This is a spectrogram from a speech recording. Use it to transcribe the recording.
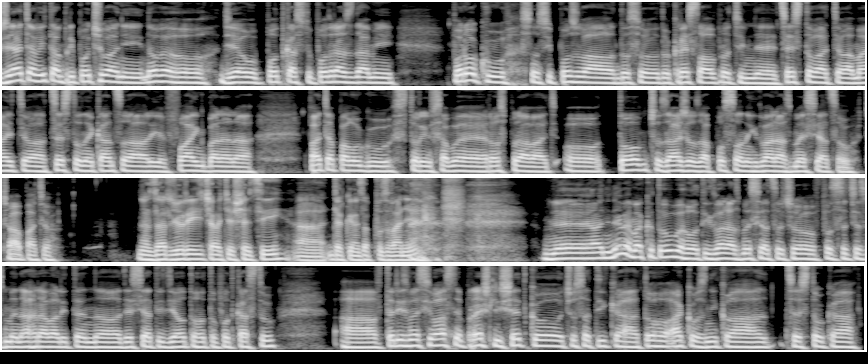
Takže ja ťa vítam pri počúvaní nového dielu podcastu Podrazdami. Po roku som si pozval do, svojho, do kresla oproti mne cestovateľa, majiteľa cestovnej kancelárie Flying Banana, Paťa Palugu, s ktorým sa budeme rozprávať o tom, čo zažil za posledných 12 mesiacov. Čau, Paťo. Nazar Ďuri, čaute všetci a ďakujem za pozvanie. Mne ani neviem, ako to ubehlo tých 12 mesiacov, čo v podstate sme nahrávali ten eh, desiatý diel tohoto podcastu. A vtedy sme si vlastne prešli všetko, čo sa týka toho, ako vznikla cestovka,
